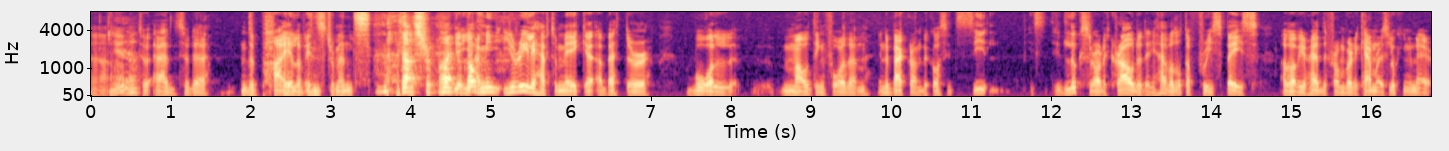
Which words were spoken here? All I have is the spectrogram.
Uh, Yeah. to add to the the pile of instruments. that's right. You- I mean, you really have to make a, a better wall mounting for them in the background because it's, it's it looks rather crowded and you have a lot of free space above your head from where the camera is looking there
